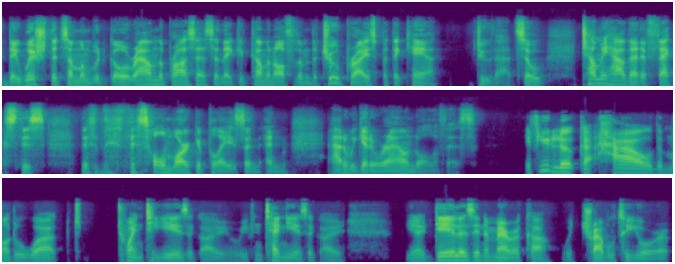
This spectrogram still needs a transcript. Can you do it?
they wish that someone would go around the process and they could come and offer them the true price but they can't do that so tell me how that affects this this, this whole marketplace and and how do we get around all of this if you look at how the model worked 20 years ago or even 10 years ago, you know, dealers in America would travel to Europe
